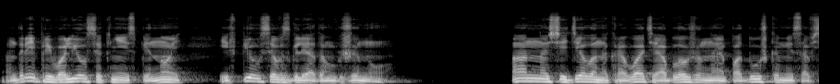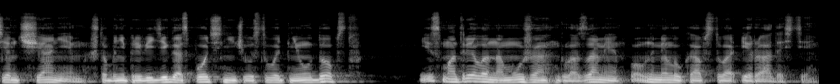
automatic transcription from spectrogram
Андрей привалился к ней спиной и впился взглядом в жену. Анна сидела на кровати, обложенная подушками со всем тщанием, чтобы не приведи Господь не чувствовать неудобств, и смотрела на мужа глазами, полными лукавства и радости.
